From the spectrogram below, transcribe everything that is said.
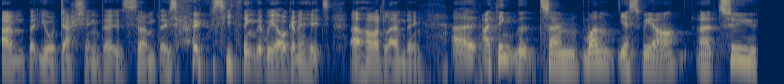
Um, but you're dashing those um, those hopes. You think that we are going to hit a hard landing? Uh, I think that um, one, yes, we are. Uh, two,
